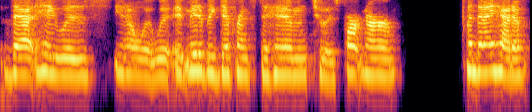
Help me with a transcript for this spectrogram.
that he was, you know, it, it made a big difference to him, to his partner. And then I had a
